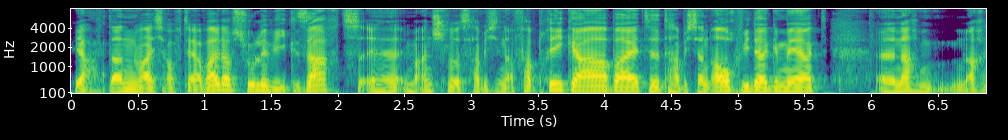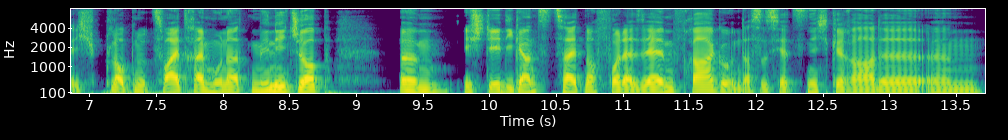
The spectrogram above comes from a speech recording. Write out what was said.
Ja, dann war ich auf der Waldorfschule, wie gesagt. Äh, Im Anschluss habe ich in der Fabrik gearbeitet, habe ich dann auch wieder gemerkt, äh, nach, nach ich glaube, nur zwei, drei Monaten Minijob, ähm, ich stehe die ganze Zeit noch vor derselben Frage und das ist jetzt nicht gerade ähm,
